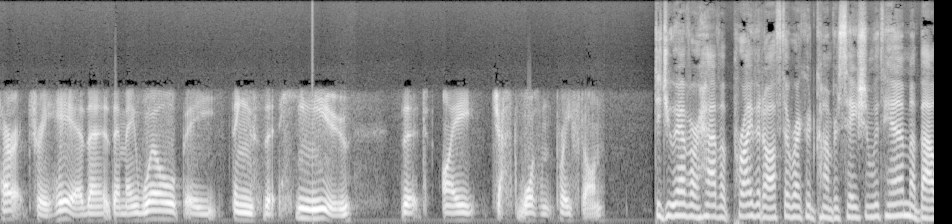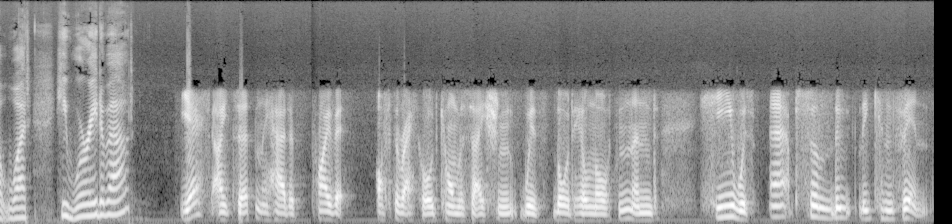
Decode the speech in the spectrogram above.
territory here. There, there may well be things that he knew that I just wasn't briefed on. Did you ever have a private off the record conversation with him about what he worried about? Yes, I certainly had a private off the record conversation with Lord Hill Norton, and he was absolutely convinced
